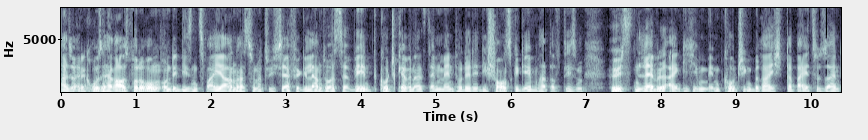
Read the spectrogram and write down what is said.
Also eine große Herausforderung und in diesen zwei Jahren hast du natürlich sehr viel gelernt. Du hast erwähnt, Coach Kevin als dein Mentor, der dir die Chance gegeben hat, auf diesem höchsten Level eigentlich im, im Coaching-Bereich dabei zu sein.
